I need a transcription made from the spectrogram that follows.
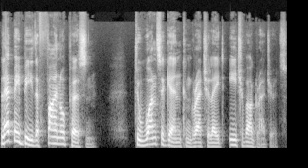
Let me be the final person to once again congratulate each of our graduates.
